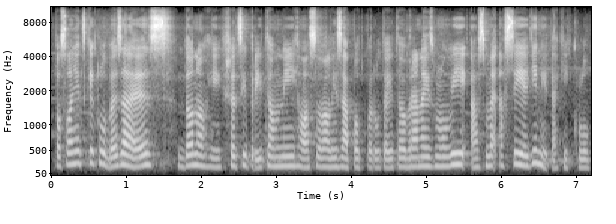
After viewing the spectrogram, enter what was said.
Poslanecký klub SAS do nohy všetci prítomní hlasovali za podporu tejto obranej zmluvy a sme asi jediný taký klub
